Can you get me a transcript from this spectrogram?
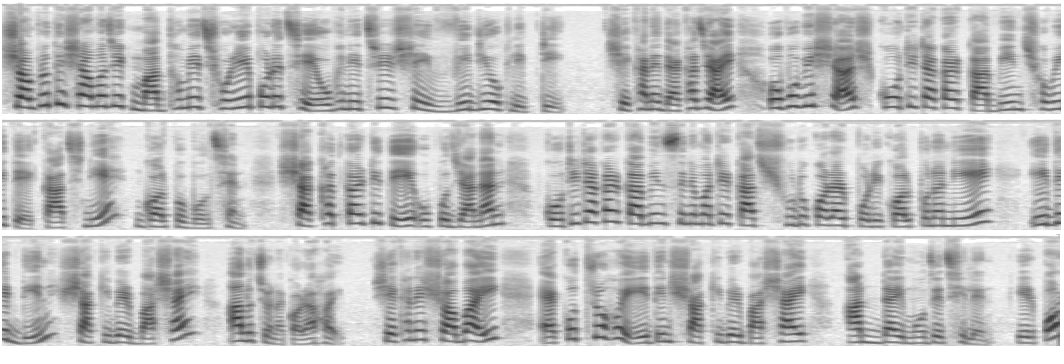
সম্প্রতি সামাজিক মাধ্যমে ছড়িয়ে পড়েছে অভিনেত্রীর সেই ভিডিও ক্লিপটি। সেখানে দেখা যায়, অপু বিশ্বাস কোটি টাকার কাবিন ছবিতে কাজ নিয়ে গল্প বলছেন। সাক্ষাৎকারটিতে অপু জানান, কোটি টাকার কাবিন সিনেমাটির কাজ শুরু করার পরিকল্পনা নিয়ে ঈদের দিন সাকিবের বাসায় আলোচনা করা হয়। সেখানে সবাই একত্র হয়ে এদিন সাকিবের বাসায় আড্ডায় মজেছিলেন। এরপর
